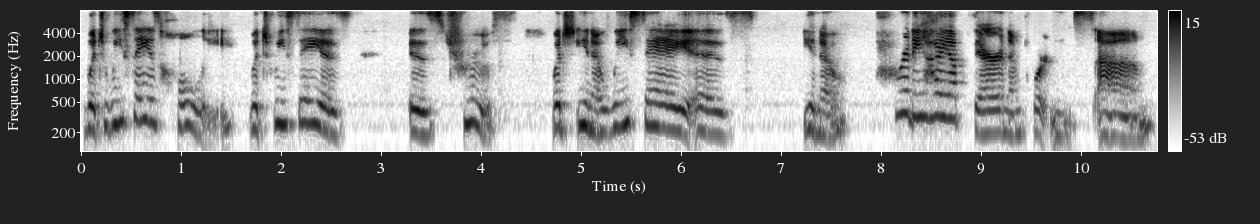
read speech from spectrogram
which we say is holy which we say is is truth which you know we say is you know pretty high up there in importance um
